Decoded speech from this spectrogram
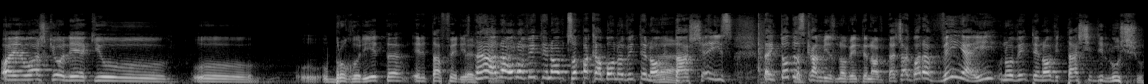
olha, eu acho que eu olhei aqui o. o o, o Brohurita, ele tá feliz. Não, não, 99 só pra acabar o 99 É. taxa, é isso. Tá em todas as camisas 99 taxa. Agora vem aí o 99 taxa de luxo.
